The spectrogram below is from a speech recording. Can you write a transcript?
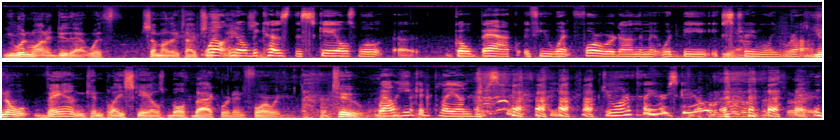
You wouldn't want to do that with some other types Well, of snakes. Well, no, because the scales will uh, go back, if you went forward on them, it would be extremely rough. You know, Van can play scales both backward and forward, too. well, he could play on her scale. Do you want to play her scale? No, That's all right.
